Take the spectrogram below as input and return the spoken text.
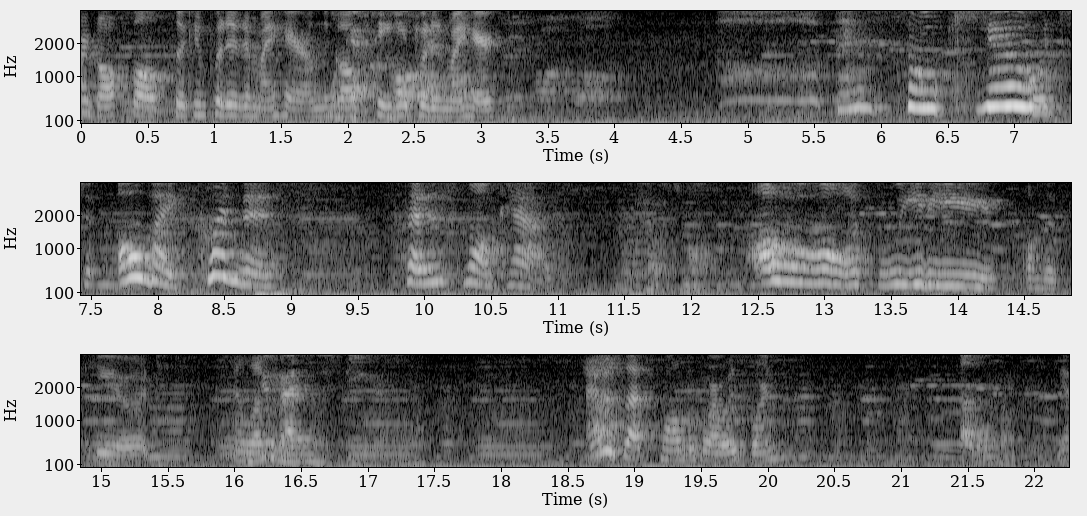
A golf ball so I can put it in my hair. On the Look golf tee, he put in my hair. that is so cute. Oh my goodness. That is small cat. Look how small. Oh, sweetie. Oh, that's cute. I Could love you it. imagine just being that small? I was that small before I was born. At one point. Yeah.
